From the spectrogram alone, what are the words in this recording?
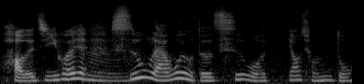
好的机会，而且食物来我有得吃，我要求那么多。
